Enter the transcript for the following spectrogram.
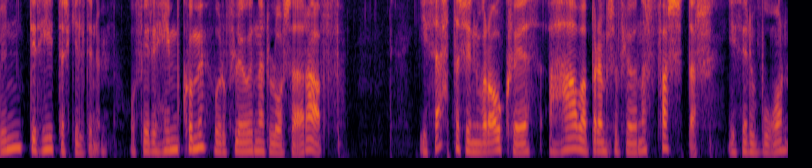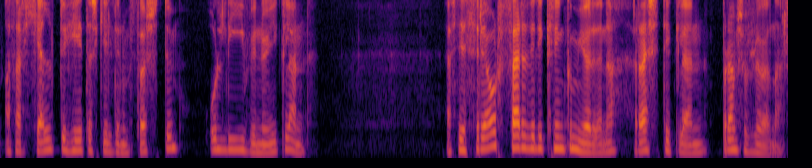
undir hítaskildinum og fyrir heimkomu voru flögarnar losaðar af. Í þetta sinn var ákveðið að hafa bremsuflögarnar fastar í þeirri von að þær heldu hítaskildinum föstum og lífinu í glenn. Eftir þrjár ferðir í kringum jörðina resti glenn bremsuflögarnar.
